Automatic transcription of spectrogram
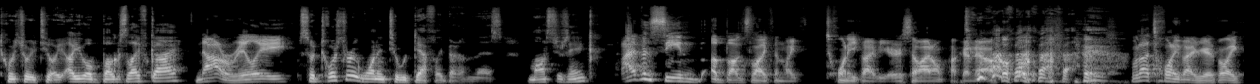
Toy Story two. Are you a Bugs Life guy? Not really. So Toy Story one and two were definitely better than this. Monsters Inc. I haven't seen A Bug's Life in like 25 years, so I don't fucking know. well, not 25 years, but like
